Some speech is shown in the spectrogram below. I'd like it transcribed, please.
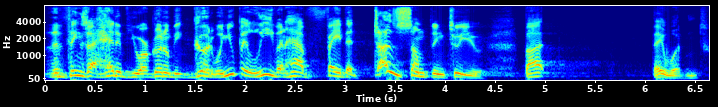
the things ahead of you are going to be good, when you believe and have faith, it does something to you. But they wouldn't.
